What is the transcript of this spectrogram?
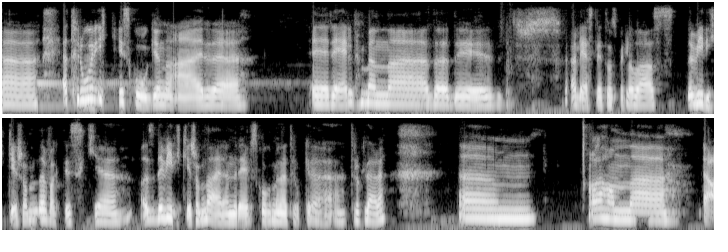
Jeg tror ikke skogen er eh, reell, men eh, det, de, jeg har lest litt om spillet, og da, det virker som det faktisk eh, altså Det virker som det er en reell skog, men jeg tror ikke det, tror ikke det er det. Um, og han eh, Ja,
